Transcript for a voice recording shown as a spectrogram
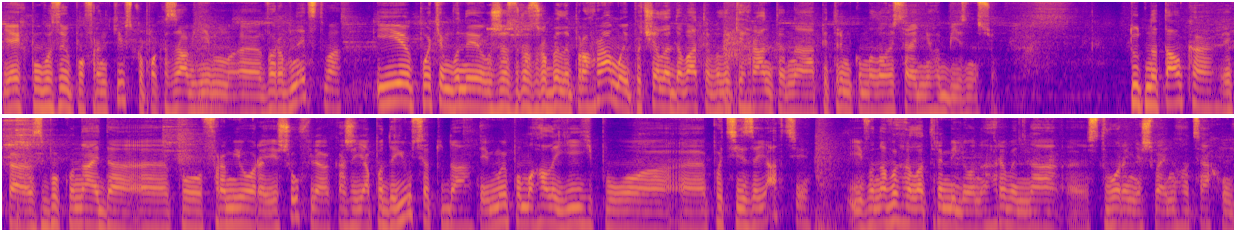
Я їх повозив по Франківську, показав їм виробництва, і потім вони вже розробили програму і почали давати великі гранти на підтримку малого і середнього бізнесу. Тут Наталка, яка з боку найда е, по Фраміора і Шуфля, каже: я подаюся туди. І ми допомагали їй по, е, по цій заявці. І вона виграла 3 мільйони гривень на е, створення швейного цеху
